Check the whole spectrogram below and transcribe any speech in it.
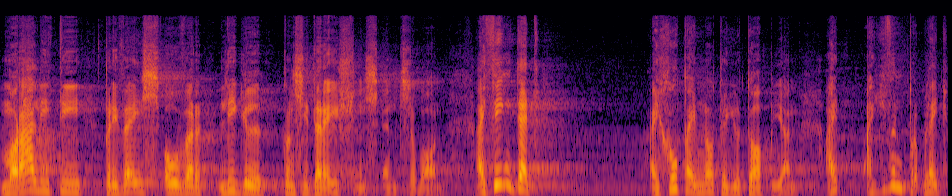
morality prevails over legal considerations and so on. I think that, I hope I'm not a utopian. I, I even, like,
